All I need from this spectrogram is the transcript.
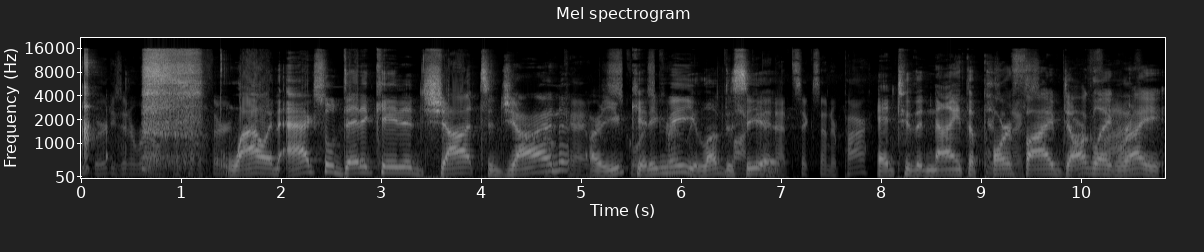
two birdies in a row. Let's have a third. Wow, an actual dedicated shot to John? Okay, Are you kidding me? You love to see it. At six par. Head to the ninth, a par nice five dogleg right.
